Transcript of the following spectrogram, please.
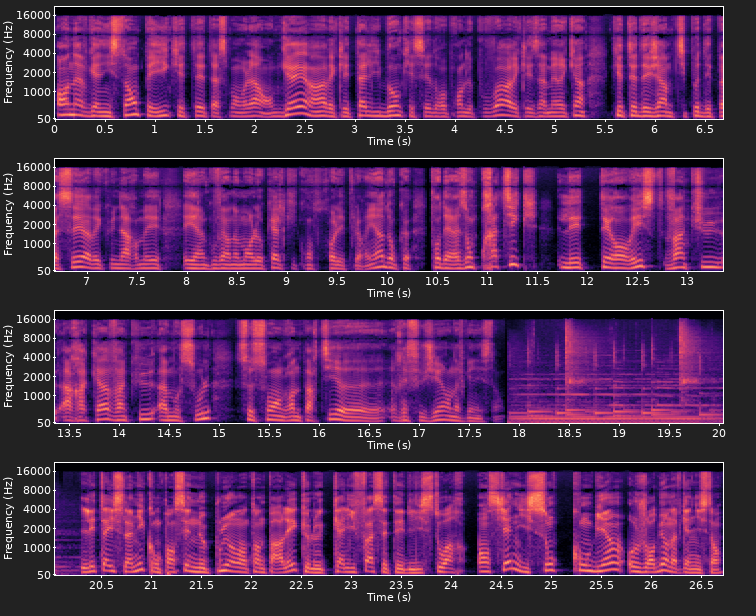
en Afghanistan, pays qui était à ce moment-là en guerre, hein, avec les talibans qui essayaient de reprendre le pouvoir, avec les Américains qui étaient déjà un petit peu dépassés, avec une armée et un gouvernement local qui contrôlait plus rien. Donc, pour des raisons pratiques, les terroristes vaincus à Raqqa, vaincus à Mossoul, se sont en grande partie réfugiés en Afghanistan l'État islamique, on pensait ne plus en entendre parler, que le califat c'était de l'histoire ancienne. Ils sont combien aujourd'hui en Afghanistan?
